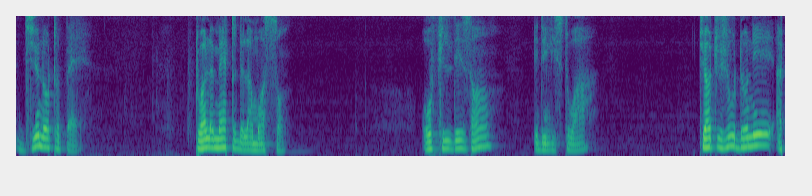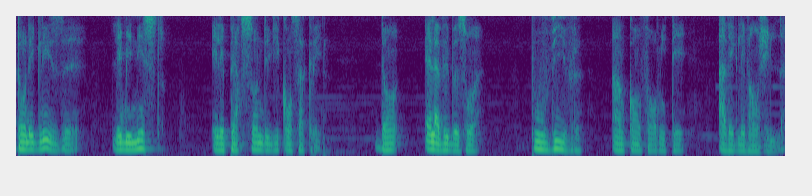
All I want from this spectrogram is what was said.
Dieu notre Père, toi le maître de la moisson, au fil des ans et de l'histoire, tu as toujours donné à ton Église les ministres et les personnes de vie consacrée dont elle avait besoin pour vivre en conformité avec l'Évangile.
